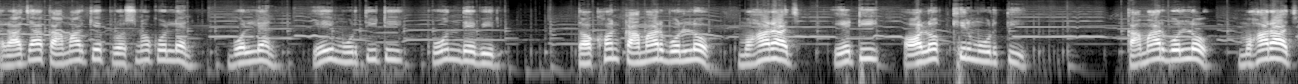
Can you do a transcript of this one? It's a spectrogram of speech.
রাজা কামারকে প্রশ্ন করলেন, বললেন, এই মূর্তিটি কোন দেবীর? তখন কামার বলল, মহারাজ, এটি অলক্ষীর মূর্তি। কামার বলল, মহারাজ,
